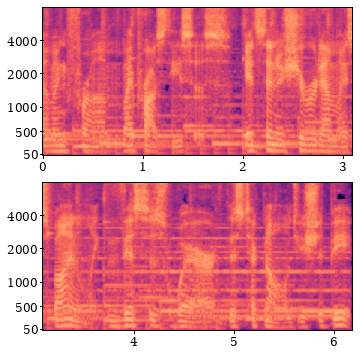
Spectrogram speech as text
coming from my prosthesis, it sent a shiver down my spine. I'm like, this is where this technology should be.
